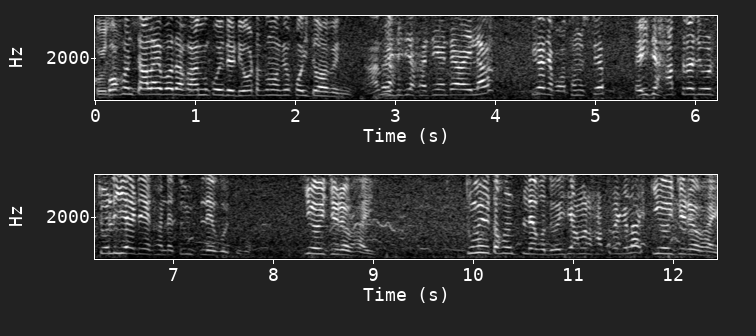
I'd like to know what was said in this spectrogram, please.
কই কখন চালাইবো দেখো আমি কই দিই ওটা তোমাকে কইতে হবে নি। আমি- এই যে যে হাঁটি হাঁটি আইলা ঠিক আছে প্রথম স্টেপ এই যে হাতটা যে ওর চলি যাটে এখানটা তুমি প্লে করে দেবো। কি হয়েছে রে ভাই? তুমি তখন প্লে করে দেবো। এই যে আমার হাতটা গেলা কি হয়েছে রে ভাই?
